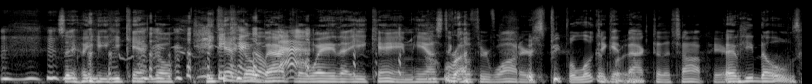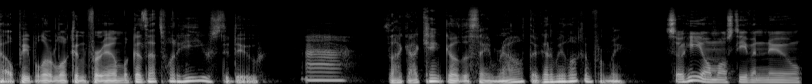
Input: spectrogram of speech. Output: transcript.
So he, he can't go he can't, can't go, go back, back. the way that he came. He has to go through water There's people looking to get for him. back to the top here. And he knows how people are looking for him because that's what he used to do. Ah, It's like, I can't go the same route. They're going to be looking for me. So he almost even knew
